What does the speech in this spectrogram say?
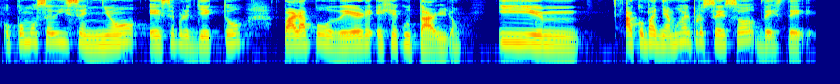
o cómo se diseñó ese proyecto para poder ejecutarlo. Y mm, acompañamos el proceso desde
